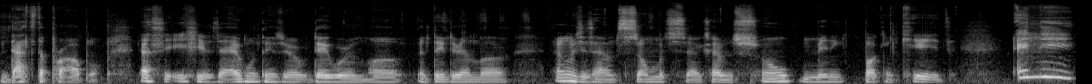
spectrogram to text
That's the problem. That's the issue. Is that everyone thinks they were in love and think they're in love. Everyone's just having so much sex, having so many fucking kids, and then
